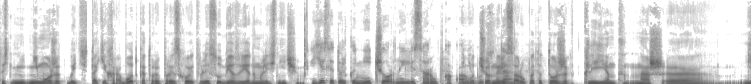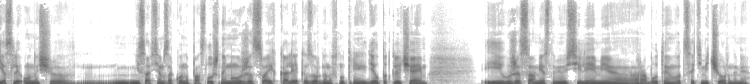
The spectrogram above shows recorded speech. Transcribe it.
То есть не может быть таких работ, которые происходят в лесу без ведома лесничего. Если только не черный лесоруб какой-нибудь. А вот черный да? лесоруб это тоже клиент наш. Э, если он еще не совсем законопослушный, мы уже своих коллег из органов внутренних дел подключаем и уже совместными усилиями э, работаем вот с этими черными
